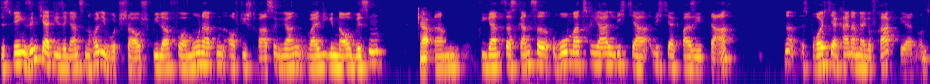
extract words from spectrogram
deswegen sind ja diese ganzen Hollywood-Schauspieler vor Monaten auf die Straße gegangen, weil die genau wissen, ja. ähm, die ganz, das ganze Rohmaterial liegt ja, liegt ja quasi da. Ne? Es bräuchte ja keiner mehr gefragt werden. Und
